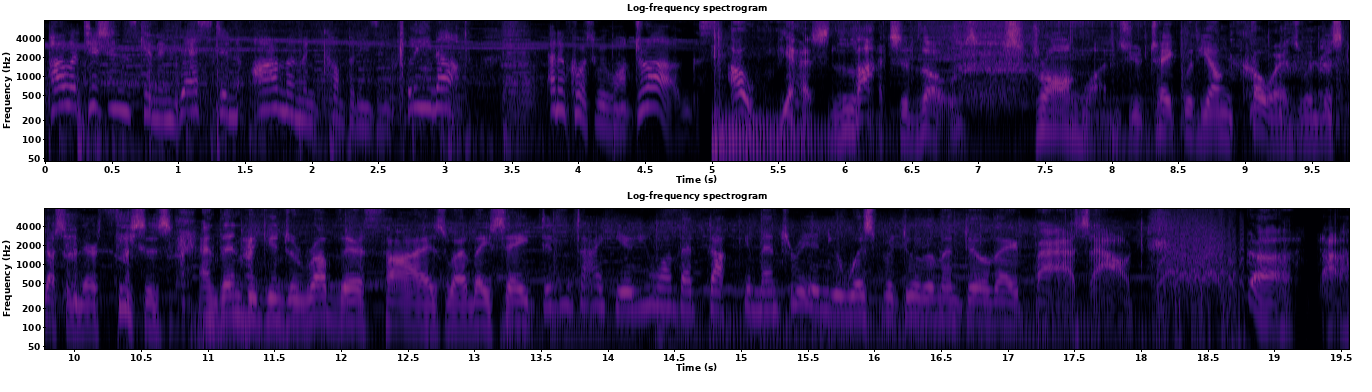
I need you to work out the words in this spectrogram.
politicians can invest in armament companies and clean up. And of course, we want drugs. Oh, yes, lots of those. Strong ones you take with young co-eds when discussing their thesis and then begin to rub their thighs while they say, Didn't I hear you on that documentary? And you whisper to them until they pass out. Uh, uh,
